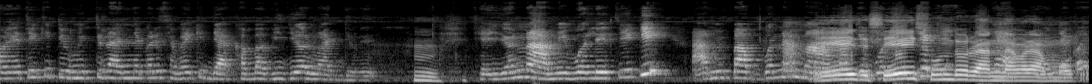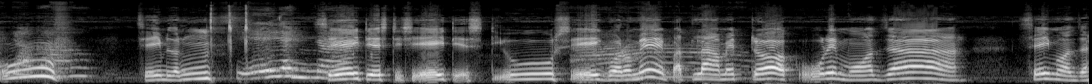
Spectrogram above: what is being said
বলেছে কি তুমি একটু রান্না করে সবাইকে দেখাবা ভিডিওর মাধ্যমে। হুম। সেই জন্য আমি বলেছি কি আমি পাবো না মা এই যে সেই সুন্দর রান্না আমার হ্যাঁ, আম্মুর উফ। সেই সেই টেস্টি সেই টেস্টি ও সেই গরমে পাতলা আমের টক ওরে মজা সেই মজা।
